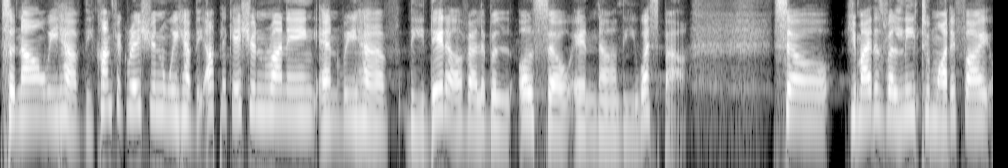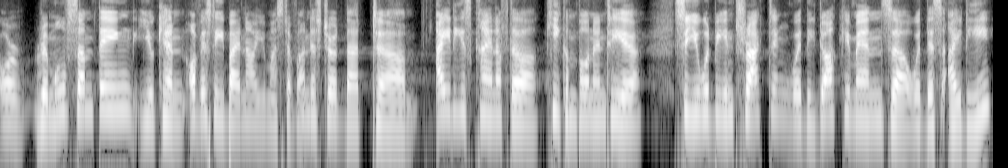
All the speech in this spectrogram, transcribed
So now we have the configuration, we have the application running, and we have the data available also in uh, the Vespa. So you might as well need to modify or remove something. You can, obviously, by now you must have understood that um, ID is kind of the key component here. So you would be interacting with the documents uh, with this ID.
